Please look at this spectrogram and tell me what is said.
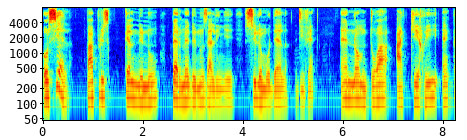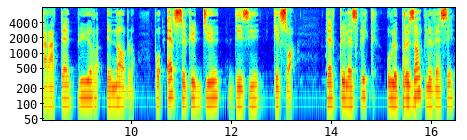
au ciel, pas plus qu'elle ne nous permet de nous aligner sur le modèle divin. Un homme doit acquérir un caractère pur et noble pour être ce que Dieu désire qu'il soit. Tel que l'explique ou le présente le verset,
